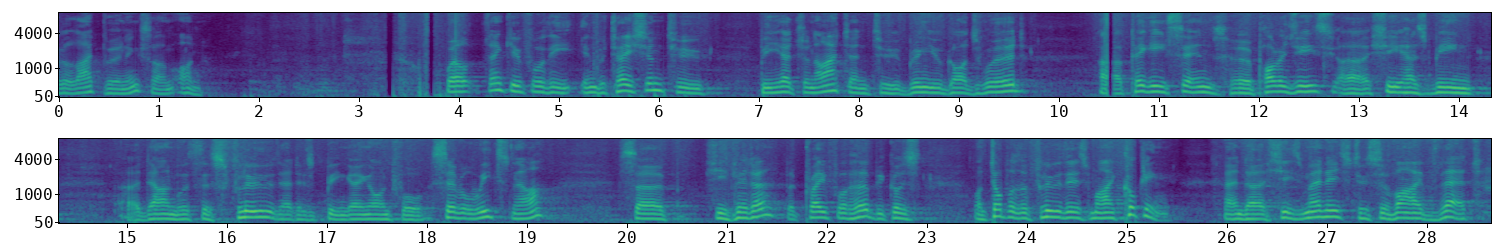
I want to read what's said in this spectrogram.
Got a light burning, so I'm on. Well, thank you for the invitation to be here tonight and to bring you God's Word. Uh, Peggy sends her apologies. Uh, she has been uh, down with this flu that has been going on for several weeks now. So she's better, but pray for her because on top of the flu, there's my cooking. And uh, she's managed to survive that,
